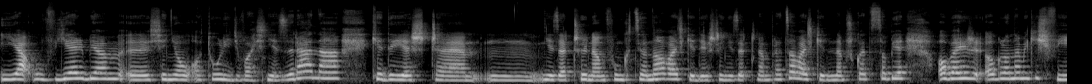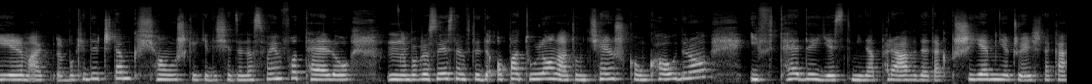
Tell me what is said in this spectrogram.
i ja uwielbiam y, się nią otulić właśnie z rana, kiedy jeszcze ym, nie zaczynam funkcjonować, kiedy jeszcze nie zaczynam pracować, kiedy na przykład sobie obejrzę, oglądam jakiś film, albo kiedy czytam książkę, kiedy siedzę na swoim fotelu, mm, po prostu jestem wtedy opatulona tą ciężką kołdrą i wtedy jest mi naprawdę tak przyjemnie, czuję się taka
